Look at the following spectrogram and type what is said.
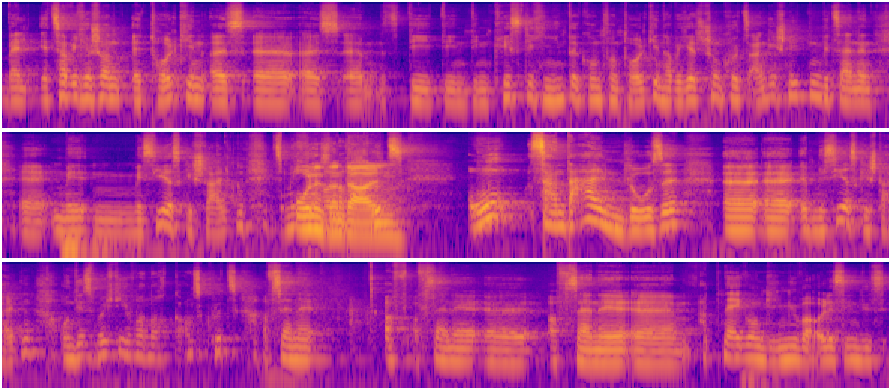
weil jetzt habe ich ja schon äh, Tolkien als, äh, als äh, die, den, den christlichen Hintergrund von Tolkien habe ich jetzt schon kurz angeschnitten mit seinen äh, Me Messias-Gestalten. Ohne Sandalen. Kurz, oh, sandalenlose äh, äh, Messias gestalten. Und jetzt möchte ich aber noch ganz kurz auf seine, auf, auf seine, auf seine äh, Abneigung gegenüber alles Indus,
